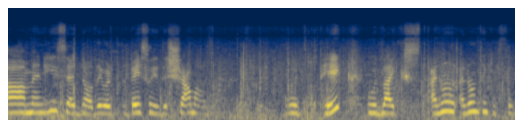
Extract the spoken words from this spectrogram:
Um, and he said no. They would basically the shaman would pick would like I don't I don't think he said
